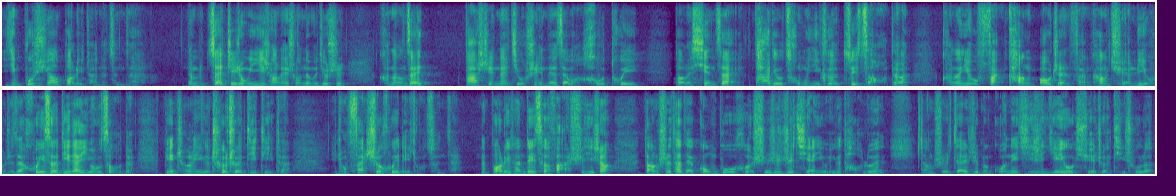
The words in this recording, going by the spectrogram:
已经不需要暴力团的存在了。那么在这种意义上来说，那么就是可能在八十年代、九十年代再往后推，到了现在，他就从一个最早的可能有反抗暴政、反抗权力或者在灰色地带游走的，变成了一个彻彻底底的一种反社会的一种存在。那暴力团对策法实际上当时它在公布和实施之前有一个讨论，当时在日本国内其实也有学者提出了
